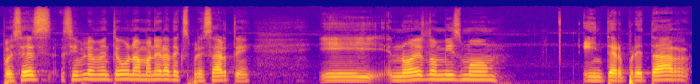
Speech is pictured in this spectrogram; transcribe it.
pues es simplemente una manera de expresarte y no es lo mismo interpretar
